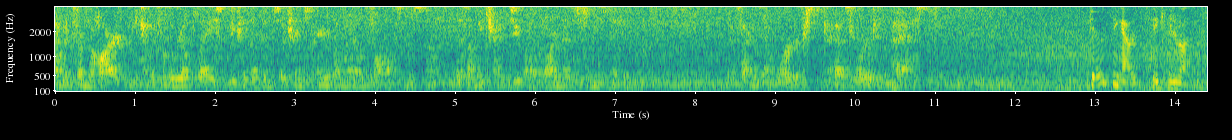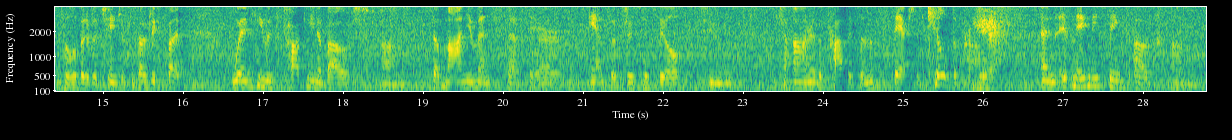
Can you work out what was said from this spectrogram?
coming from the heart and coming from a real place because I've been so transparent about my own faults and stuff. That's not me trying to toot my own horn, that's just me saying, I find that that works, it has worked in the past. The other thing I was thinking about, this is a little bit of a change of subject, but when he was talking about um, the monuments that their ancestors had built to to honor the prophets, and the, they actually killed the prophets, Yeah. and it made me think of um,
